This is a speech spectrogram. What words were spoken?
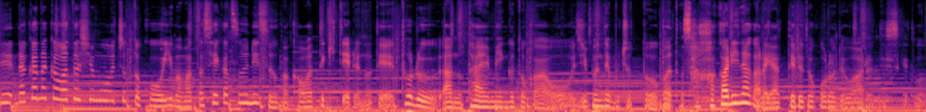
でなかなか私もちょっとこう今また生活のリズムが変わってきているので撮るあのタイミングとかを自分でもちょっとまた測りながらやってるところではあるんですけど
